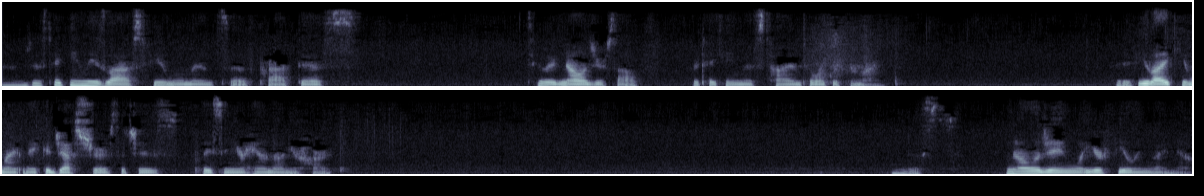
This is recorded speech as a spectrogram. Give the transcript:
And just taking these last few moments of practice to acknowledge yourself for taking this time to work with your mind. But if you like, you might make a gesture such as placing your hand on your heart. And just acknowledging what you're feeling right now.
